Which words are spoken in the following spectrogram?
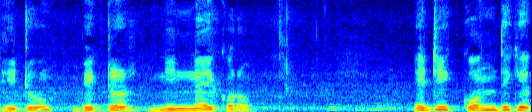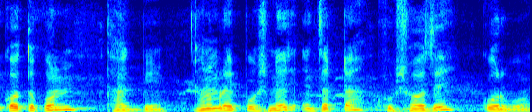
V two vector নির্ণয় করো। এটি কোন দিকে কতক্ষণ থাকবে? এখন আমরা এই প্রশ্নের অ্যান্সারটা খুব সহজে করব।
